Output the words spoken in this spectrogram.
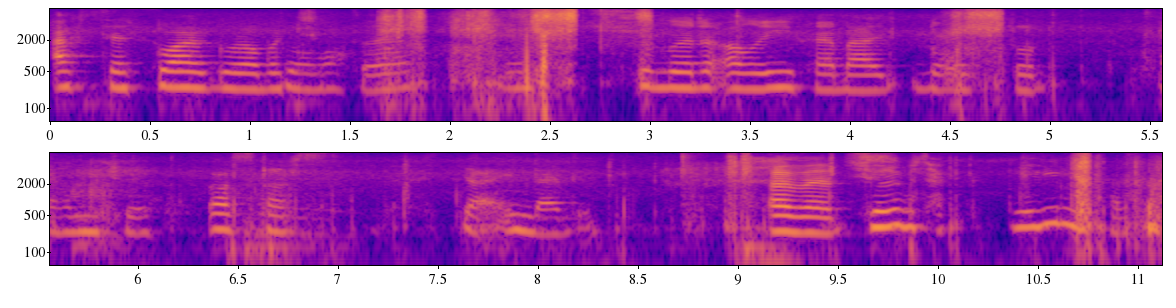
Aksesuar gruba çıktı. Şunları alayım hemen dolsun. bence Stars. Ya ender dedim. Evet. Şöyle bir taktik vereyim mi sana?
